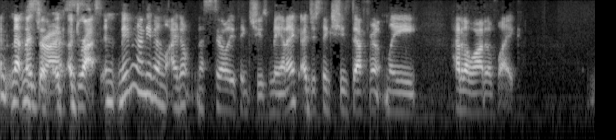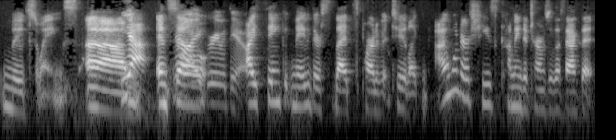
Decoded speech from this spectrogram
not necessarily address. Like, address and maybe not even i don't necessarily think she's manic. I just think she's definitely had a lot of like mood swings. Um yeah. and so no, i agree with you. I think maybe there's that's part of it too. Like i wonder if she's coming to terms with the fact that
